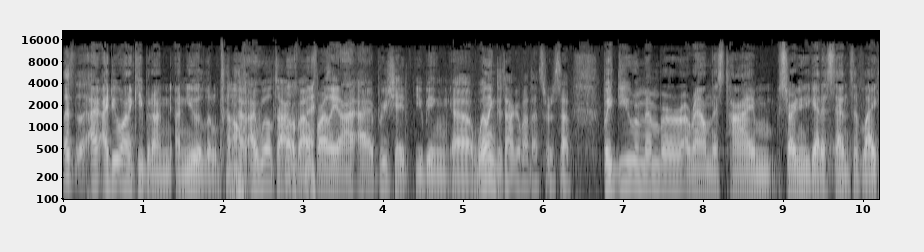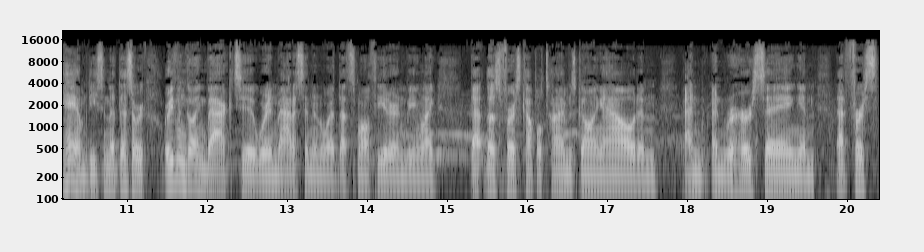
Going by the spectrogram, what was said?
let's. I, I do want to keep it on on you a little bit. I, I will talk Oh, about thanks. Farley. and I, I appreciate you being uh, willing to talk about that sort of stuff. But do you remember around this time starting to get a sense of like, hey, I'm decent at this, or or even going back to we're in Madison and we're at that small theater and being like that those first couple times going out and and and rehearsing and that first.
